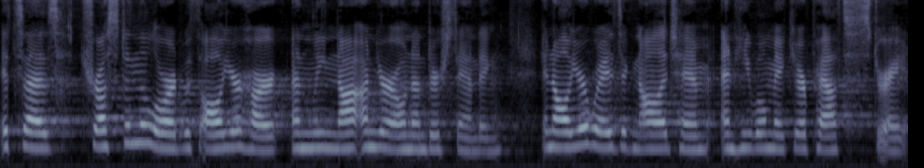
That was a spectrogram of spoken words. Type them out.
It says, Trust in the Lord with all your heart and lean not on your own understanding. In all your ways acknowledge Him, and He will make your paths straight.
